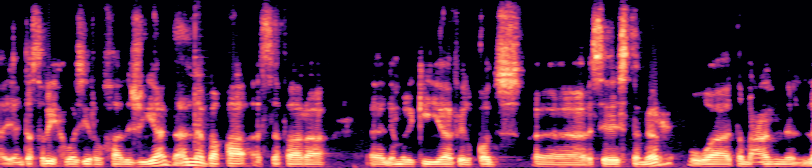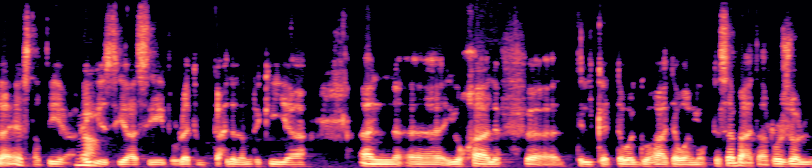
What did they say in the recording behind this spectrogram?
يعني تصريح وزير الخارجية بأن بقاء السفارة الأمريكية في القدس آه، سيستمر وطبعا لا يستطيع نعم. اي سياسي في الولايات المتحدة الأمريكية أن آه، يخالف آه، تلك التوجهات والمكتسبات. الرجل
